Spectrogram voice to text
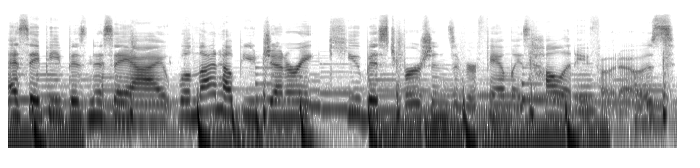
SAP Business AI will not help you generate cubist versions of your family's holiday photos,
